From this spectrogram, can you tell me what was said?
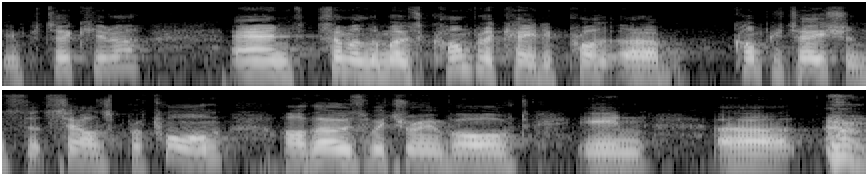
in particular, and some of the most complicated uh, computations that cells perform are those which are involved in uh,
